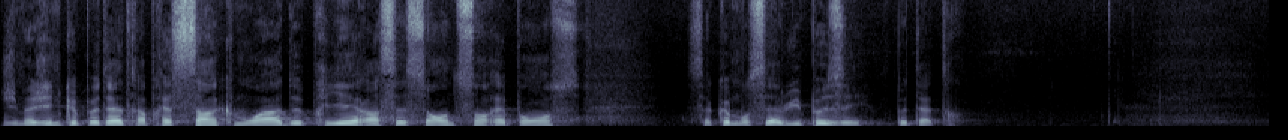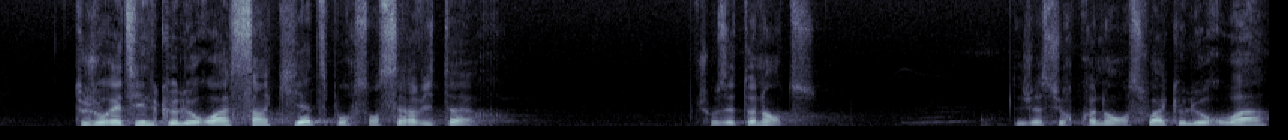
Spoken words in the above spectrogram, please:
J'imagine que peut-être après cinq mois de prière incessante sans réponse, ça commençait à lui peser, peut-être. Toujours est-il que le roi s'inquiète pour son serviteur. Chose étonnante. Déjà surprenant en soi que le roi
